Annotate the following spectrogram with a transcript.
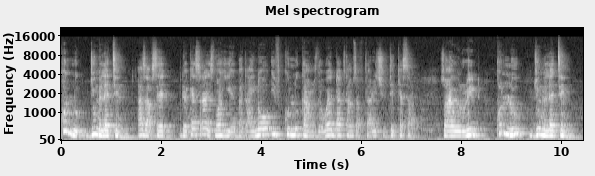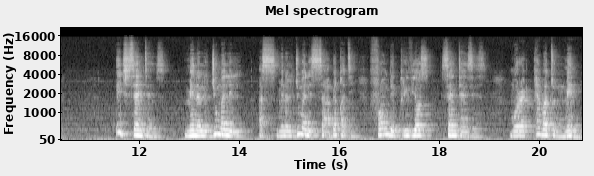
Kullu jumlatin. As I've said, the kasra is not here, but I know if kullu comes, the word that comes after it should take kasra. So I will read kullu jumlatin. Each sentence من الجمل من الجمل السابقة from the previous sentences مركبة من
